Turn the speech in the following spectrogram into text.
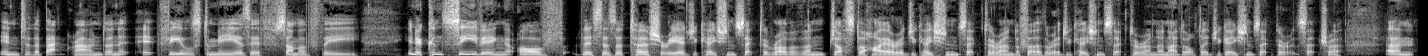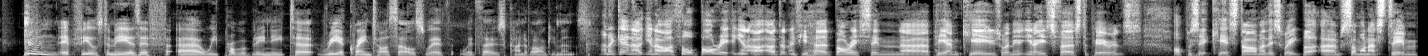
into the background, and it, it feels to me as if some of the you know, conceiving of this as a tertiary education sector rather than just a higher education sector and a further education sector and an adult education sector, etc. Um, it feels to me as if uh, we probably need to reacquaint ourselves with with those kind of arguments. And again, you know, I thought Boris. You know, I don't know if you heard Boris in uh, PMQs when you know his first appearance opposite Keir Starmer this week. But um, someone asked him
